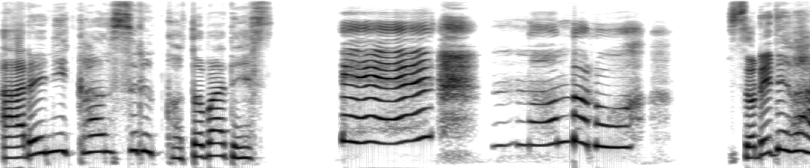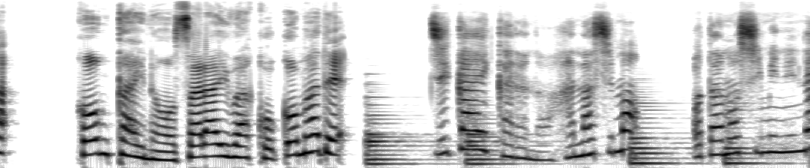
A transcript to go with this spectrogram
あれに関する言葉です。なんだろう？それでは、今回のおさらいはここまで。次回からのお話もお楽しみにね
